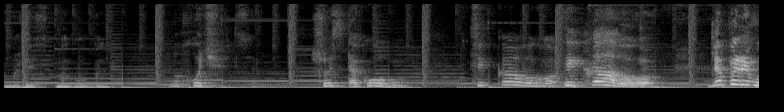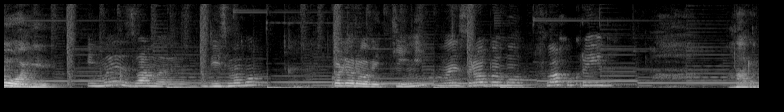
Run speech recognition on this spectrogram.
блиск на губи. Ну, хочеться щось такого Цікавого! цікавого для перемоги. І ми з вами візьмемо кольорові тіні. Ми зробимо флаг України. Гарно.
